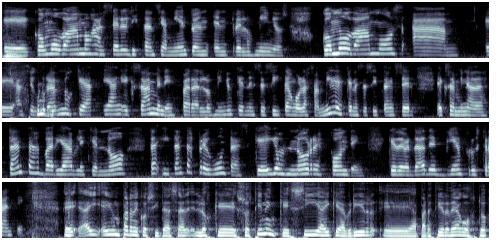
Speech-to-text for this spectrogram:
Eh, ¿Cómo vamos a hacer el distanciamiento entre los niños? ¿Cómo vamos a eh, asegurarnos que hayan exámenes para los niños que necesitan o las familias que necesitan ser examinadas. Tantas variables que no, y tantas preguntas que ellos no responden, que de verdad es bien frustrante. Eh, hay, un par de cositas. Los que sostienen que sí hay que abrir eh, a partir de agosto,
